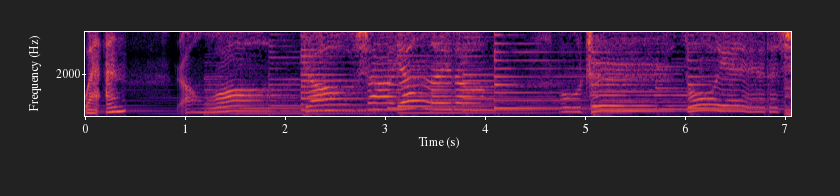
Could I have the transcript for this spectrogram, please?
晚安。让我掉下眼泪的不止昨夜的酒，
